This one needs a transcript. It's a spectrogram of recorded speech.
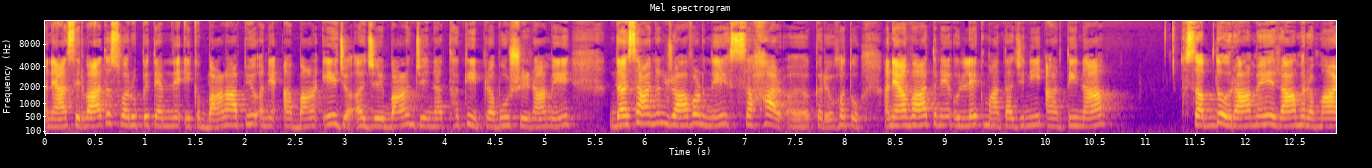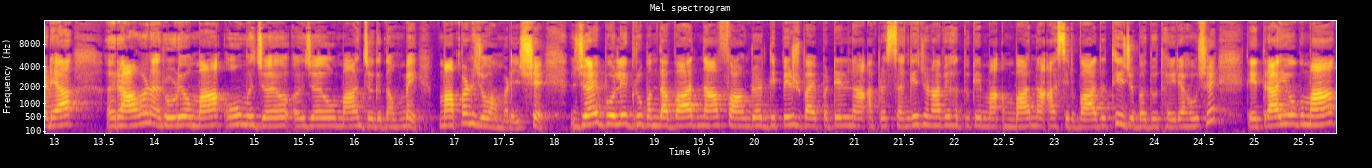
અને આશીર્વાદ સ્વરૂપે તેમને એક બાણ આપ્યું અને આ બાણ એ જ અજય બાણ જેના થકી પ્રભુ શ્રી રામે દશાનન રાવણને સહાર કર્યો હતો. અને આ વાતને ઉલ્લેખ માતાજીની આરતીના શબ્દો રામે રામ રમાડ્યા, રાવણ રોડ્યોમાં ઓમ જયો જયોમાં જગદંબે માં પણ જોવા મળે છે. જય ભોલે ગ્રુપ અમદાવાદના ફાઉન્ડર દીપેશભાઈ પટેલના આ પ્રસંગે જણાવ્યું હતું કે મા અંબાના આશીર્વાદથી જ બધું થઈ રહ્યું છે. તે ત્રાયુગમાં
